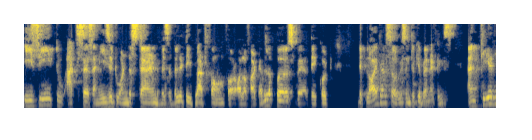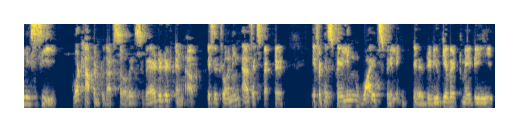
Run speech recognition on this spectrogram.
easy to access and easy to understand visibility platform for all of our developers where they could deploy their service into Kubernetes and clearly see what happened to that service, where did it end up, is it running as expected, if it is failing, why it's failing. Uh, did you give it maybe,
